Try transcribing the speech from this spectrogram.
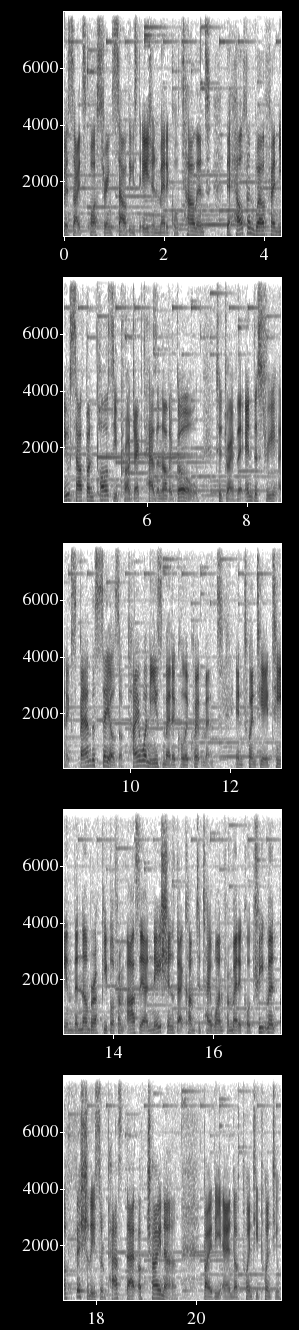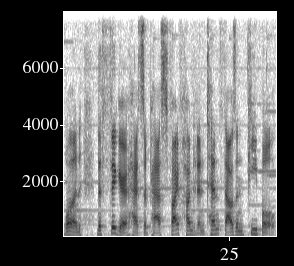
Besides fostering Southeast Asian medical talent, the Health and Welfare New Southbound Policy Project has another goal to drive the industry and expand the sales of Taiwanese medical equipment. In 2018, the number of people from ASEAN nations that come to Taiwan for medical treatment officially surpassed that of China. By the end of 2021, the figure has surpassed 510,000 people.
